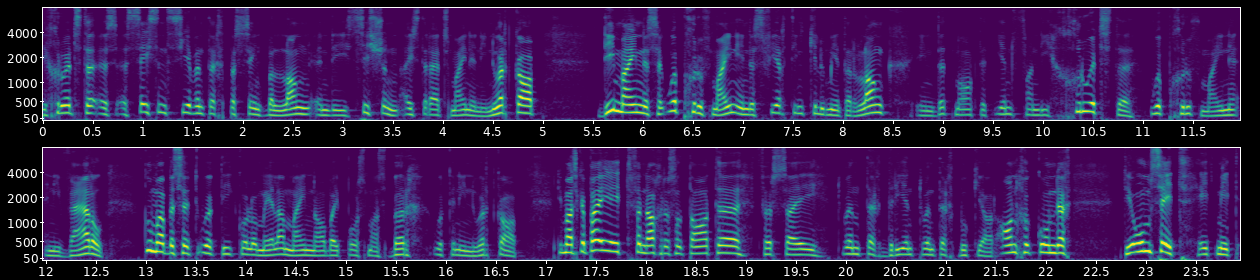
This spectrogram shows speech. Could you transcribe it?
Die grootste is 'n 76% belang in die Sishen ysterertsmyn in die Noord-Kaap. Die myn is 'n oopgroefmyn en dis 14 km lank en dit maak dit een van die grootste oopgroefmyne in die wêreld. Kuma besit ook die Kolomela myn naby Posmasburg, ook in die Noord-Kaap. Die maatskappy het vandag resultate vir sy 2023 boekjaar aangekondig. Die omset het met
